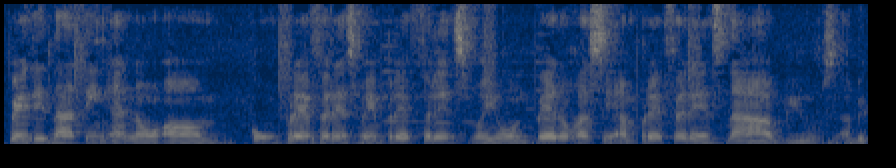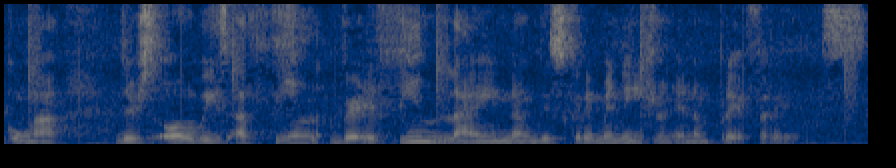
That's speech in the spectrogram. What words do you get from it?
pwede nating ano, um, kung preference mo yung preference mo yun. Pero kasi ang preference na abuse, sabi ko nga, there's always a thin, very thin line ng discrimination and ng preference.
